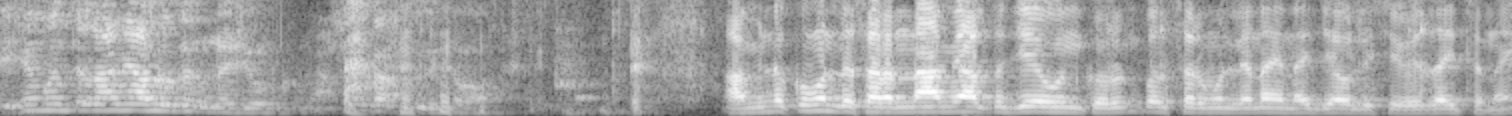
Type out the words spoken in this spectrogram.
हे म्हणतात आम्ही आलो घरनं जेवण करून. असं का असतो इथं? आम्ही नको म्हणलं सरांना आम्ही आलतो जेवण करून. पण सर म्हणले नाही नाही जेवल्याशिवाय जायचं नाही.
